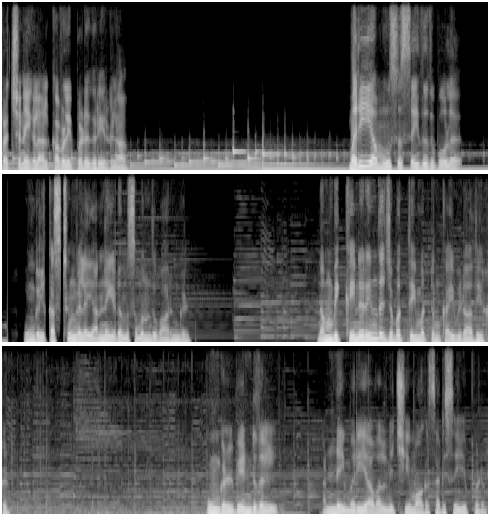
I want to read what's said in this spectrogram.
பிரச்சனைகளால் கவலைப்படுகிறீர்களா? மரியா மூச செய்தது போல உங்கள் கஷ்டங்களை அன்னையிடம் சுமந்து வாருங்கள். நம்பிக்கை நிறைந்த ஜெபத்தை மட்டும் கைவிடாதீர்கள். உங்கள் வேண்டுதல் அன்னை மரியாவால் நிச்சயமாக சரி செய்யப்படும்.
